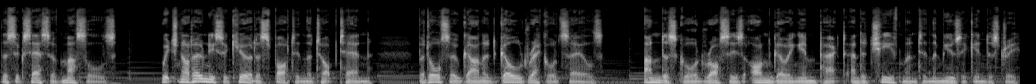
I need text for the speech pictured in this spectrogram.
The success of Muscles, which not only secured a spot in the top 10, but also garnered gold record sales, underscored Ross's ongoing impact and achievement in the music industry.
